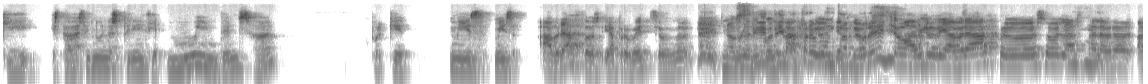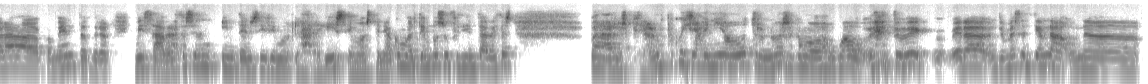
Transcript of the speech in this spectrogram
que estaba siendo una experiencia muy intensa porque mis, mis abrazos, y aprovecho, ¿no? No hablo de contracciones, hablo de abrazos, hola, tal, ahora, ahora comento, pero mis abrazos eran intensísimos, larguísimos, tenía como el tiempo suficiente a veces para respirar un poco y ya venía otro, ¿no? Es como, wow, tuve, era, yo me sentía una, una,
